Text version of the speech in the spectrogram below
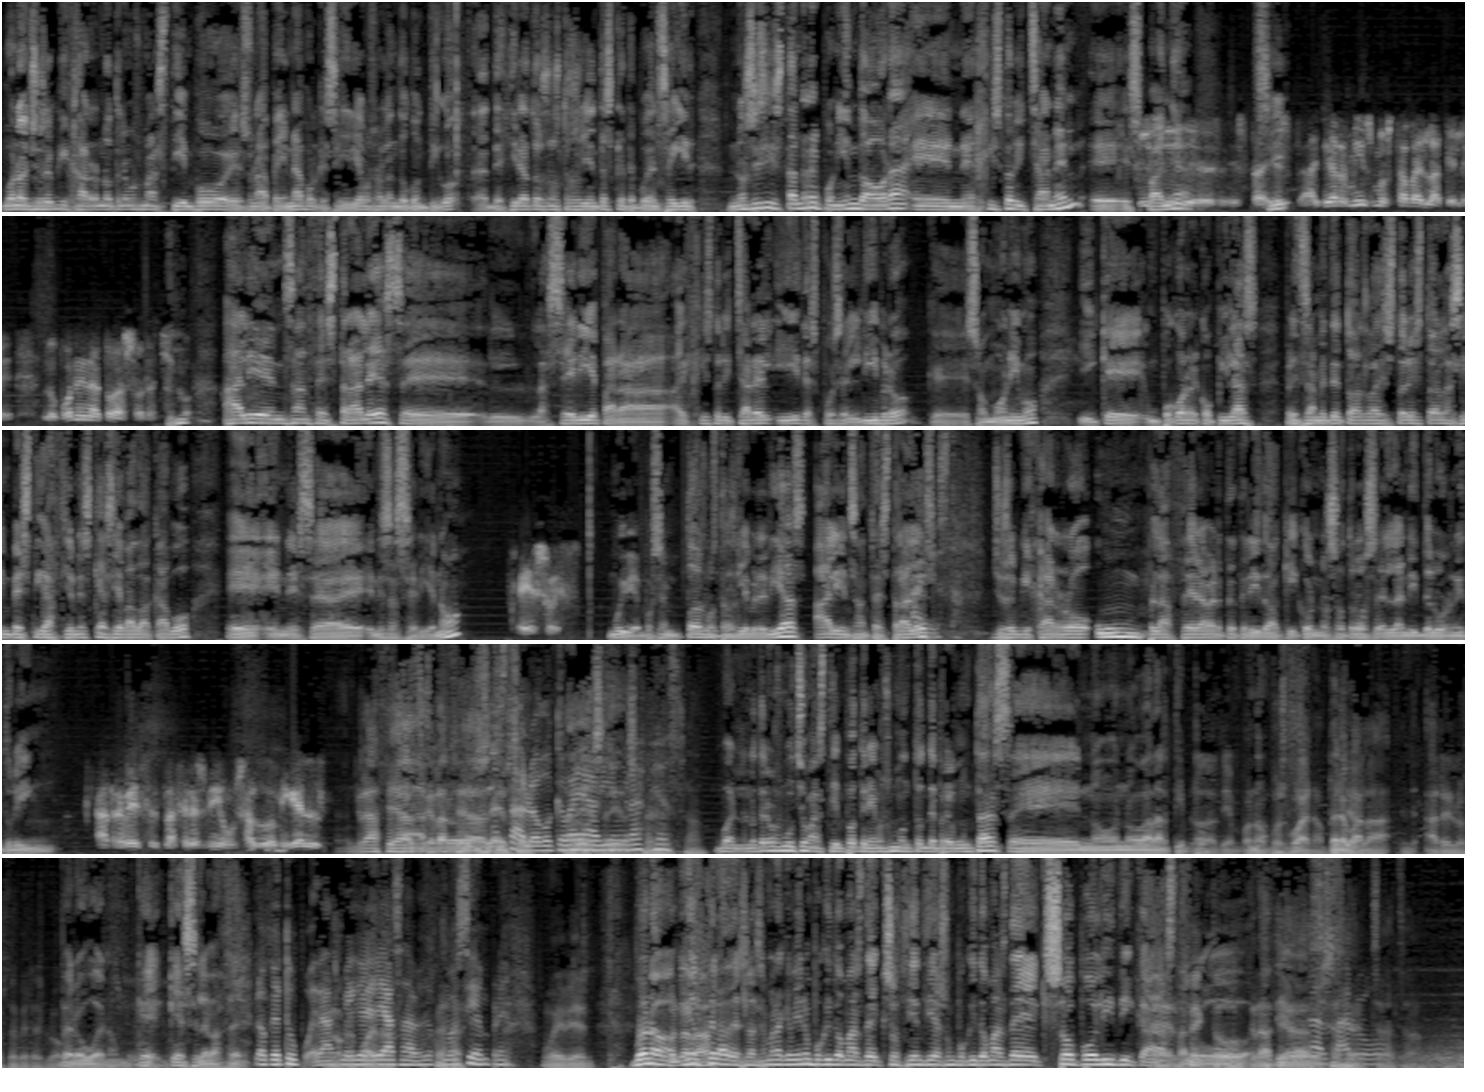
Bueno, Josep Guijarro, no tenemos más tiempo, es una pena porque seguiríamos hablando contigo. Eh, decir a todos nuestros oyentes que te pueden seguir. No sé si están reponiendo ahora en History Channel España. Sí, ayer mismo estaba en la tele. Lo ponen a todas horas, chicos. Aliens Ancestrales, eh, la serie para History Channel y después el libro, que es homónimo, y que un poco recopilas precisamente todas las historias y todas las investigaciones que has llevado a cabo eh, en, esa, en esa serie, ¿no? Eso es. Muy bien, pues en todas vuestras librerías, Aliens Ancestrales. Josep Guijarro, un placer haberte tenido aquí con nosotros en la NIT del Urniturín. Al revés, el placer es mío. Un saludo, Miguel. Gracias, Hasta gracias. luego. Hasta luego, que vaya Adiós, bien, adiós. gracias. Bueno, no tenemos mucho más tiempo, teníamos un montón de preguntas, eh, no, no va a dar tiempo. No da tiempo, no. Pues bueno, pero pero ya bueno. la- haré los deberes luego. Pero bueno, ¿qué, qué se le va a hacer? Lo que tú puedas, Lo Miguel, pueda. ya sabes, como siempre. Muy bien. Bueno, Pues Miguel. Celades, la semana que viene un poquito más de exociencias, un poquito más de exopolítica. Hasta Perfecto, luego. gracias. Hasta luego. chao, chao.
